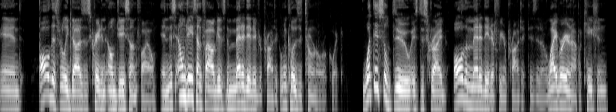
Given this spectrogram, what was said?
and all this really does is create an Elm JSON file. And this Elm JSON file gives the metadata of your project. Let me close the terminal real quick. What this will do is describe all the metadata for your project. Is it a library or an application?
